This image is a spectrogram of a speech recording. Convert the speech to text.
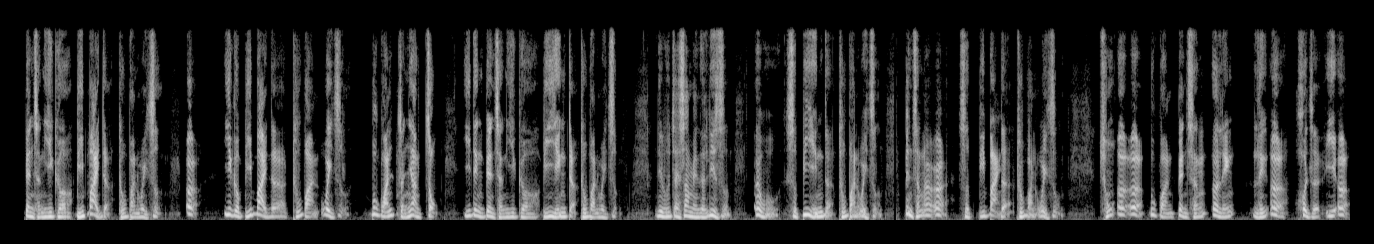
变成一个鼻败的图板位置。二一个鼻败的图板位置，不管怎样走。一定变成一个鼻赢的图板位置。例如，在上面的例子，二五是鼻赢的图板位置，变成二二是必败的图板位置。从二二不管变成二零、零二或者一二，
